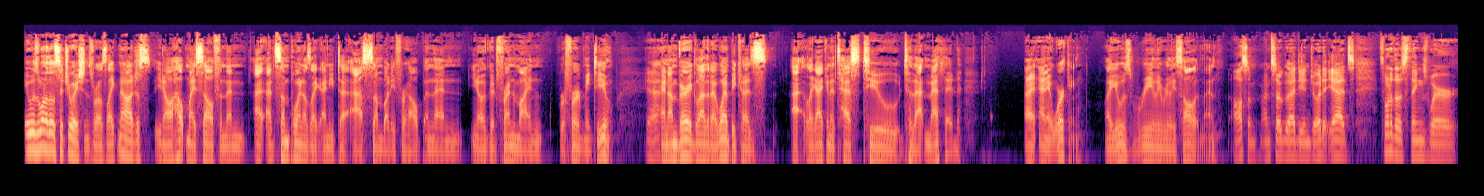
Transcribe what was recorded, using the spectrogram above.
it was one of those situations where i was like no i'll just you know i'll help myself and then at, some point i was like i need to ask somebody for help and then you know a good friend of mine referred me to you yeah. and I'm very glad that I went because I, like I can attest to to that method uh, and it working. Like it was really really solid, man. Awesome. I'm so glad you enjoyed it. Yeah, it's it's one of those things where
